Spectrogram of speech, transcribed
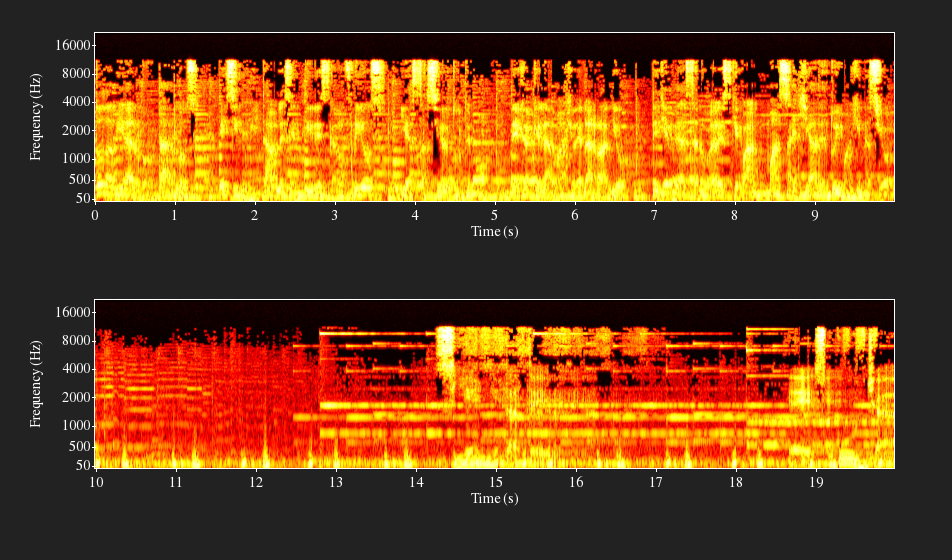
todavía al contarlos, es inevitable sentir escalofrío y hasta cierto temor. Deja que la magia de la radio te lleve hasta lugares que van más allá de tu imaginación. Siéntate. Escucha.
